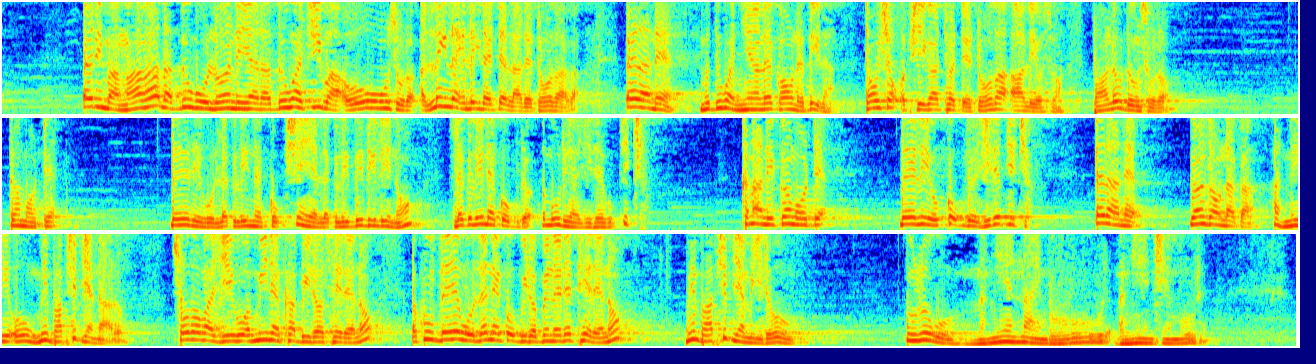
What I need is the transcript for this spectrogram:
အဲ့ဒီမှာငါကသာသူ့ကိုလွမ်းနေရတာသူကကြည့်ပါအောင်ဆိုတော့အလိမ့်လိုက်အလိမ့်လိုက်တက်လာတဲ့ဒေါသက အဲ့ဒါနဲ့မသူကညံလဲကောင်းတယ်သိလားတောက်လျှောက်အဖြေကထွက်တယ်ဒေါသအားလျော်ဆိုတာဘာလို့တုံဆိုတော့ကံမော်တက်တဲတွေကိုလက်ကလေးနဲ့ကုတ်ရှင့်ရဲ့လက်ကလေးသေးသေးလေးနော်လက်ကလေးနဲ့ကုတ်ပြီးတော့သမုဒ္ဒရာကြီးတဲ့ကိုပြစ်ချခဏနေကံမော်တက်တဲလေးကိုကုတ်ပြီးတော့ရေထဲပြစ်ချအဲ့ဒါနဲ့ကန်းဆောင်တက်ကဟာနေအောင်မင်းဘာဖြစ်ပြန်တာတော့စောတော့ကရေကိုအမိနဲ့ခတ်ပြီးတော့ဆဲတယ်နော်အခုတဲကိုလက်နဲ့ကုတ်ပြီးတော့ပင်လယ်ထဲထည့်တယ်နော်မင်းဘာဖြစ်ပြန်ပြီတော့ သူတို့ကိုမမြင်နိုင်ဘူးတဲ့မမြင်ခြင်းဘူးတဲ့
